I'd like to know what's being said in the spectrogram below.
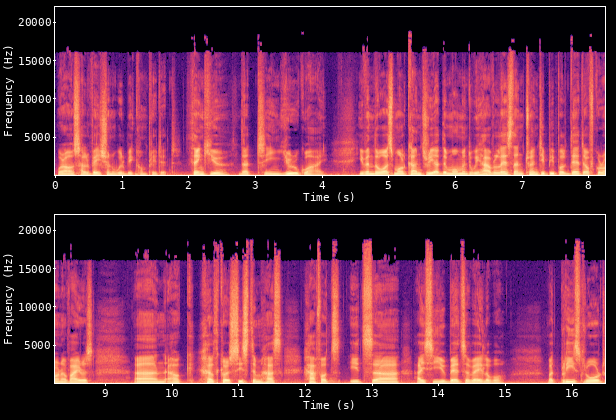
where our salvation will be completed. Thank you that in Uruguay, even though a small country at the moment we have less than 20 people dead of coronavirus, and our healthcare system has half of its uh, ICU beds available. But please, Lord,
